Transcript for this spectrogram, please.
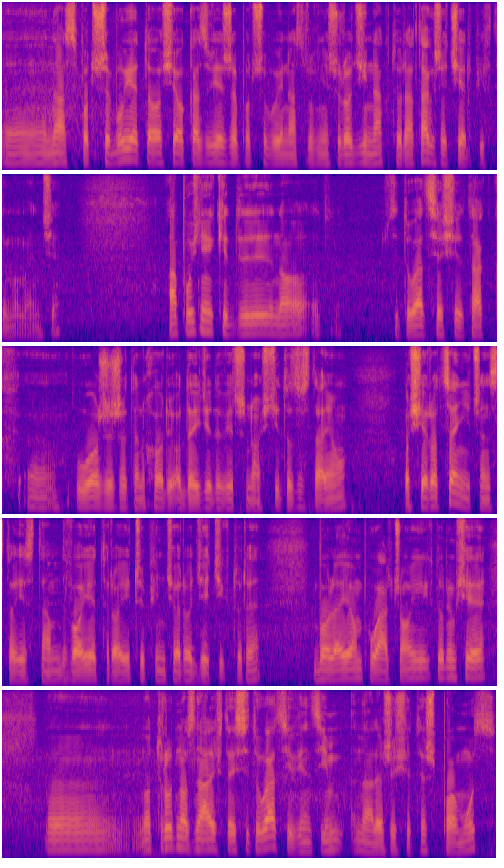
e, nas potrzebuje, to się okazuje, że potrzebuje nas również rodzina, która także cierpi w tym momencie. A później, kiedy no, sytuacja się tak e, ułoży, że ten chory odejdzie do wieczności, to zostają osieroceni. Często jest tam dwoje, troje czy pięcioro dzieci, które boleją, płaczą i którym się e, no, trudno znaleźć w tej sytuacji, więc im należy się też pomóc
